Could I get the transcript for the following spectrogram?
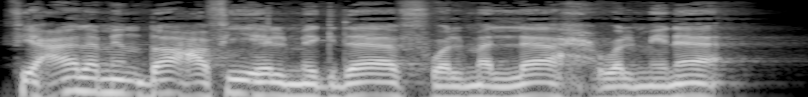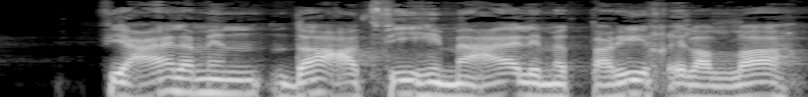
في عالم ضاع فيه المجداف والملاح والميناء. في عالم ضاعت فيه معالم الطريق إلى الله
